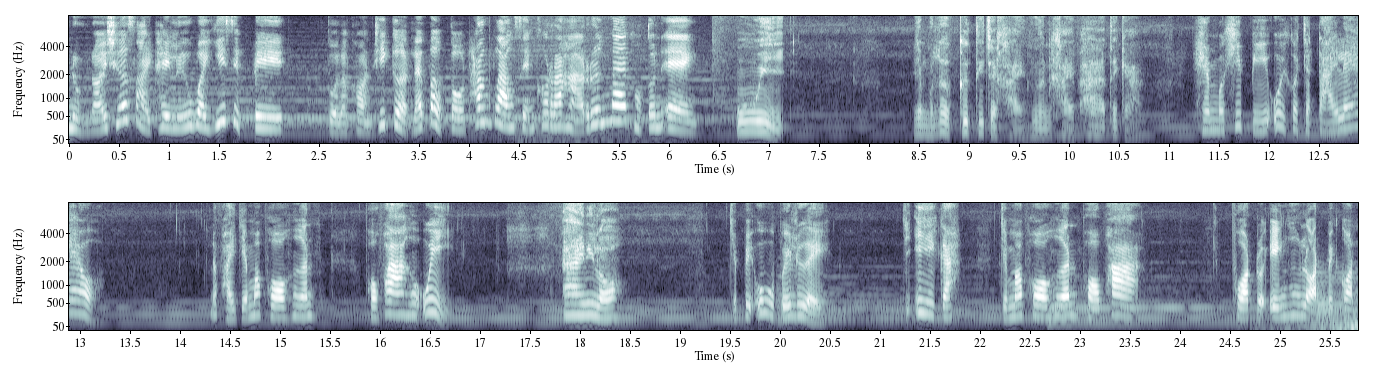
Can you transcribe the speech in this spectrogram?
หนุ่มน้อยเชื้อสายไทยลื้อวัย 20 ปี ตัวละครที่เกิดและเติบโตท่ามกลางเสียงคอรหาเรื่องแม่ของตนเอง อุ้ย ยังมาเลิกกึดที่จะขายเงินขายผ้าได้กะแฮมมาขี้ปีอุ้ยก็จะตายแล้ว แล้วไผจะมาพอเฮือน พอผ้าเฮืออุ้ยอ้ายนี่เหรอ จะไปอู้ไปเรื่อย จะอีกะ จะมาพอเฮือนพอผ้า พอตัวเองฮือหลอดไปก่อน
